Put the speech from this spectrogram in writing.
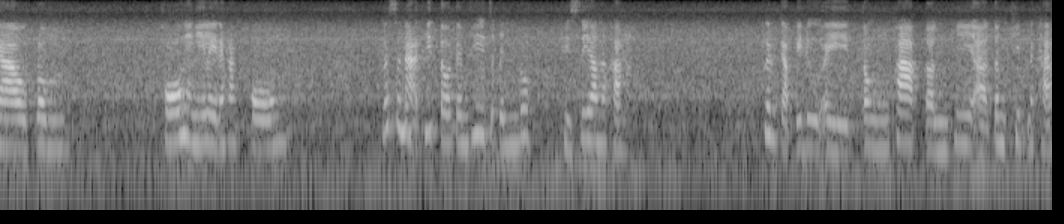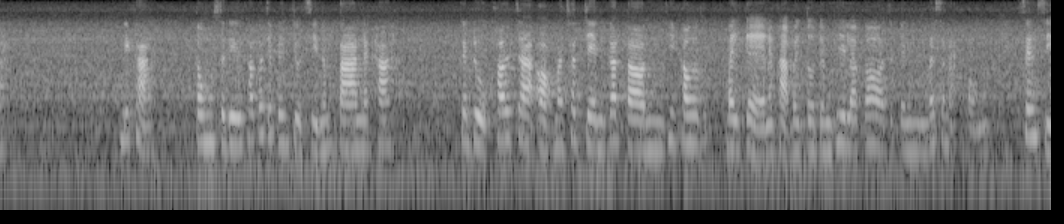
ยาวกลม โค้งอย่างนี้เลยนะคะ โค้ง ลักษณะที่โตเต็มที่จะเป็นรูปผีเสื้อนะคะ เพื่อนกลับไปดูไอ้ตรงภาพตอนที่ต้นคลิปนะคะ นี่ค่ะ ตรงสะดือเขาก็จะเป็นจุดสีน้ำตาลนะคะ กระดูกเขาจะออกมาชัดเจนก็ตอนที่เขาใบแก่นะคะใบโตเต็มที่แล้วก็จะเป็นลักษณะของเส้นสี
